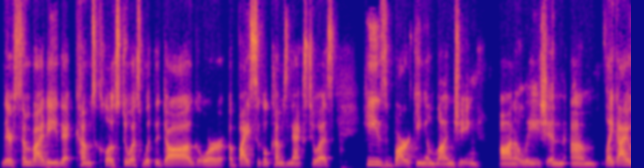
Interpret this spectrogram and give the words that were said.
there's somebody that comes close to us with the dog or a bicycle comes next to us, he's barking and lunging on a leash. And um, like I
